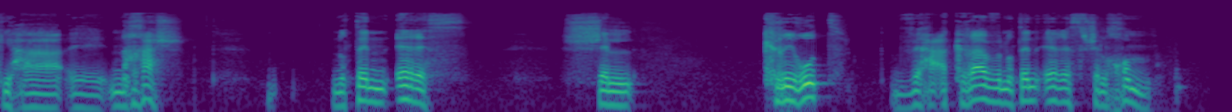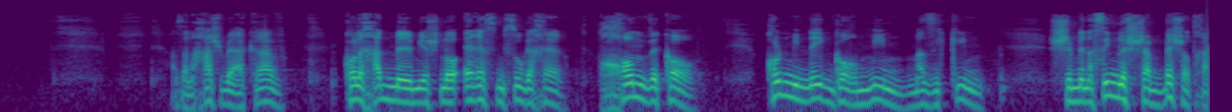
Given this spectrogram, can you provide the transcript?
כי הנחש נותן הרס של קרירות, והעקרב נותן הרס של חום. אז הנחש והעקרב, כל אחד מהם יש לו הרס מסוג אחר, חום וקור. כל מיני גורמים מזיקים שמנסים לשבש אותך.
